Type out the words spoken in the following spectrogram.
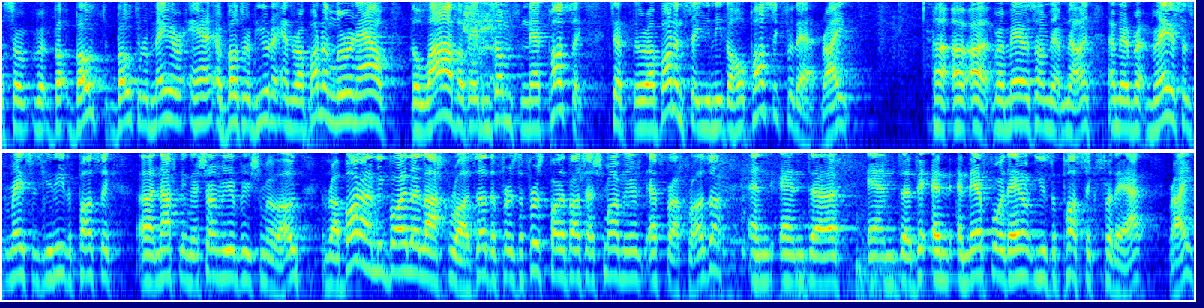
so both both the mayor and uh, both Rabbi and the Rabbanan learn out the lav of Edom from that pasuk. Except the Rabbanan say you need the whole pasuk for that, right? Uh, uh, uh, Rameir says, Rameir says, you need the pasuk nafni meshar mir b'shmavod. Rabbana mi boile lachraza. The first, the first part of pasuk Shema for achraza, and and uh, and, uh, and and therefore they don't use the pasuk for that, right?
